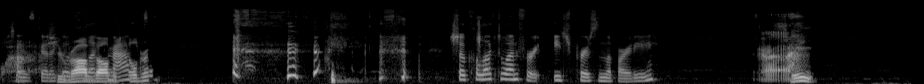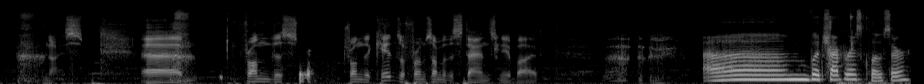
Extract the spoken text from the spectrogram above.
Wow. gonna She go robbed collect all the children? She'll collect one for each person in the party. Uh, Sweet. Nice. Um, from the s- from the kids or from some of the stands nearby. Um, whichever is closer.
